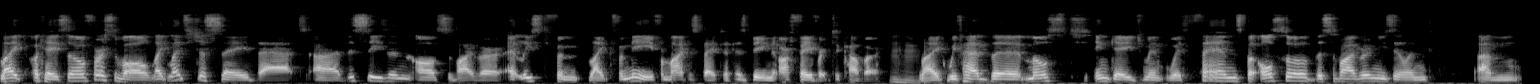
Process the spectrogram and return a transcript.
like okay. So first of all, like let's just say that uh, this season of Survivor, at least from like for me, from my perspective, has been our favorite to cover. hmm Like we've had the most engagement with fans, but also the Survivor New Zealand um,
